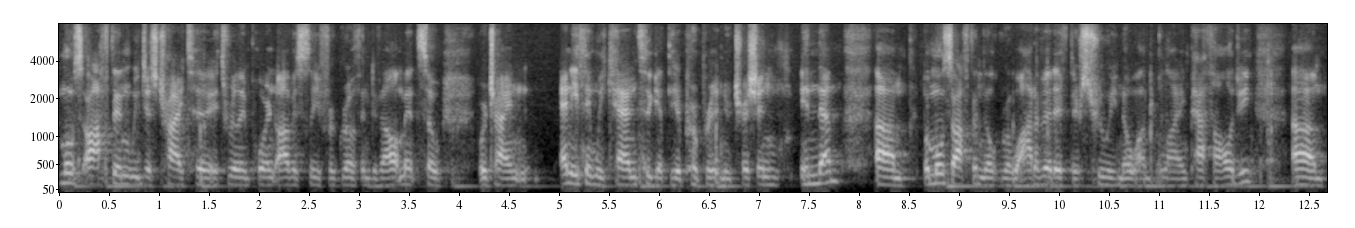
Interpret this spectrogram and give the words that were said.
most often we just try to. It's really important, obviously, for growth and development. So we're trying anything we can to get the appropriate nutrition in them. Um, but most often they'll grow out of it if there's truly no underlying pathology. Um,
